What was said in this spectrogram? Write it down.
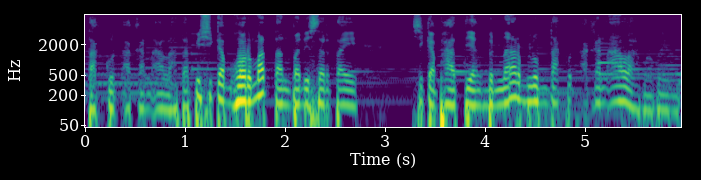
takut akan Allah. Tapi sikap hormat tanpa disertai sikap hati yang benar belum takut akan Allah Bapak Ibu.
